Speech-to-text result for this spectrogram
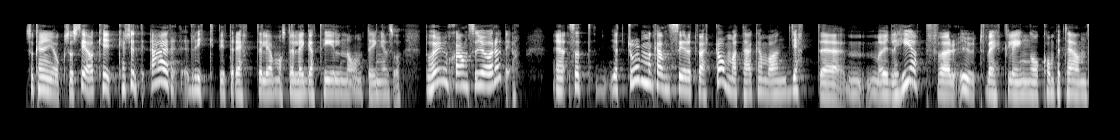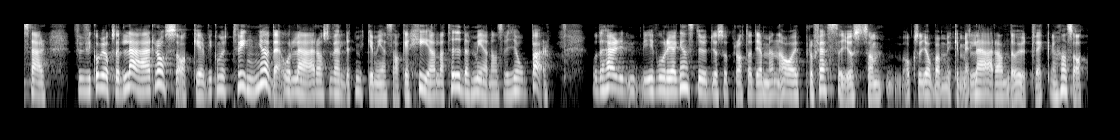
Så kan jag också se, okej, okay, kanske inte är riktigt rätt, eller jag måste lägga till någonting eller så. Då har jag en chans att göra det. Eh, så jag tror man kan se det tvärtom, att det här kan vara en jättemöjlighet för utveckling och kompetens där. För vi kommer ju också lära oss saker, vi kommer tvingade att lära oss väldigt mycket mer saker hela tiden medan vi jobbar. Och det här, i vår egen studio så pratade jag med en AI-professor just som också jobbar mycket med lärande och utveckling. Han sa att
